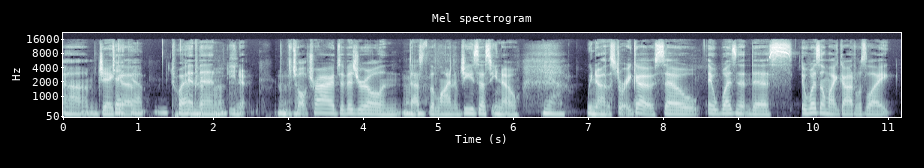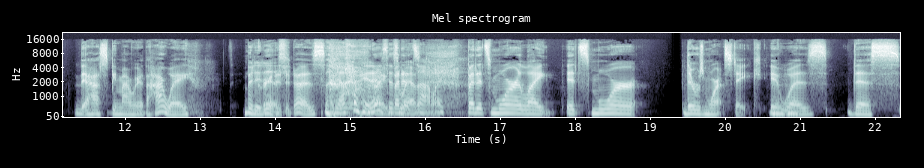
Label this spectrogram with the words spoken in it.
mm-hmm. um, Jacob, Jacob, twelve, and then, tribes. you know, mm-hmm. the 12 tribes of Israel, and that's the line of Jesus, you know, yeah, we know how the story goes. So it wasn't this, it wasn't like God was like, it has to be my way or the highway. But it Granted, is. it does. Yeah, it is Right, his but it's- that way. but it's more like, it's more, there was more at stake. It Mhm. was this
